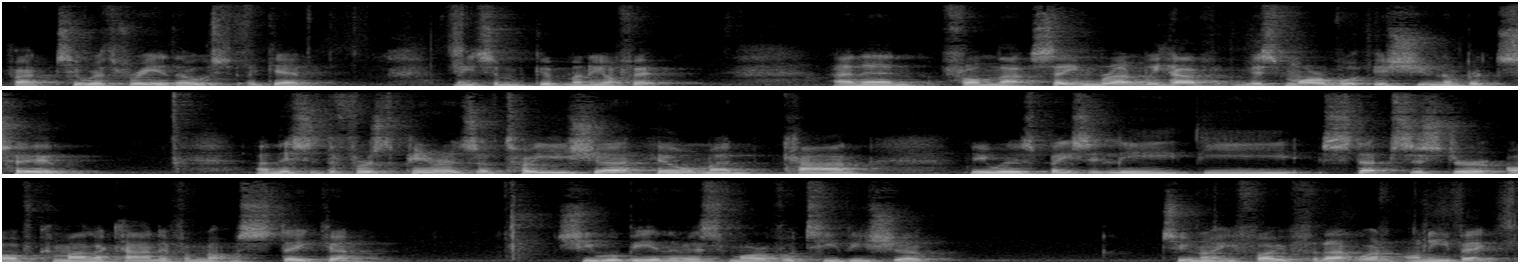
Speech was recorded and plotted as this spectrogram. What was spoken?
I've had two or three of those again. Made some good money off it. And then from that same run, we have Miss Marvel issue number two. And this is the first appearance of Tyesha Hillman Khan, who was basically the stepsister of Kamala Khan, if I'm not mistaken. She will be in the Miss Marvel TV show. 295 for that one on eBay.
